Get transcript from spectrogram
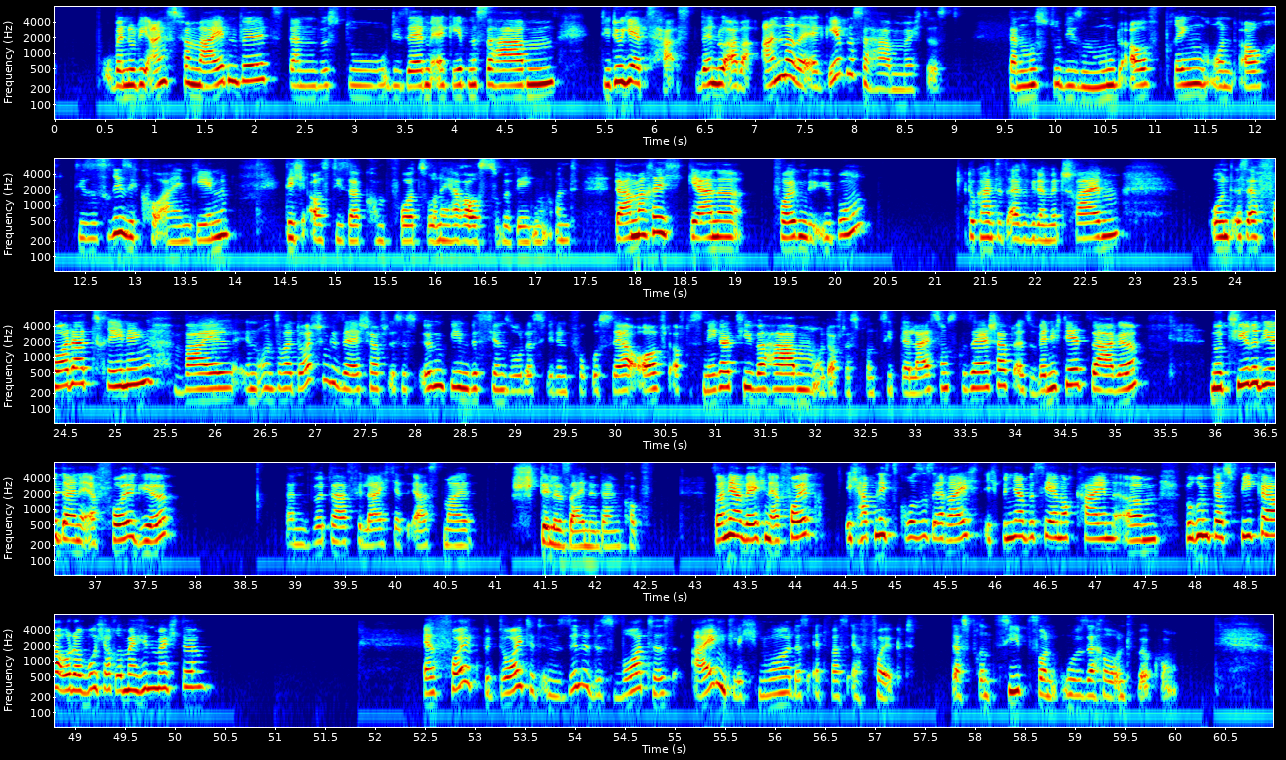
Wenn du die Angst vermeiden willst, dann wirst du dieselben Ergebnisse haben, die du jetzt hast. Wenn du aber andere Ergebnisse haben möchtest, dann musst du diesen Mut aufbringen und auch dieses Risiko eingehen, dich aus dieser Komfortzone herauszubewegen. Und da mache ich gerne folgende Übung. Du kannst jetzt also wieder mitschreiben. Und es erfordert Training, weil in unserer deutschen Gesellschaft ist es irgendwie ein bisschen so, dass wir den Fokus sehr oft auf das Negative haben und auf das Prinzip der Leistungsgesellschaft. Also wenn ich dir jetzt sage, notiere dir deine Erfolge, dann wird da vielleicht jetzt erstmal Stille sein in deinem Kopf. Sonja, welchen Erfolg? Ich habe nichts Großes erreicht. Ich bin ja bisher noch kein ähm, berühmter Speaker oder wo ich auch immer hin möchte. Erfolg bedeutet im Sinne des Wortes eigentlich nur, dass etwas erfolgt. Das Prinzip von Ursache und Wirkung.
